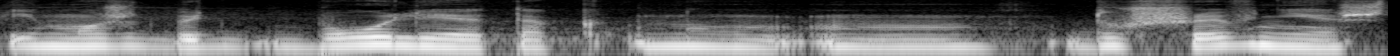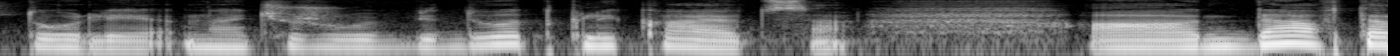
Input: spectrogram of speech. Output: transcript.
и, может быть, более так, ну, душевнее, что ли, на чужую беду откликаются. А, да, 2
